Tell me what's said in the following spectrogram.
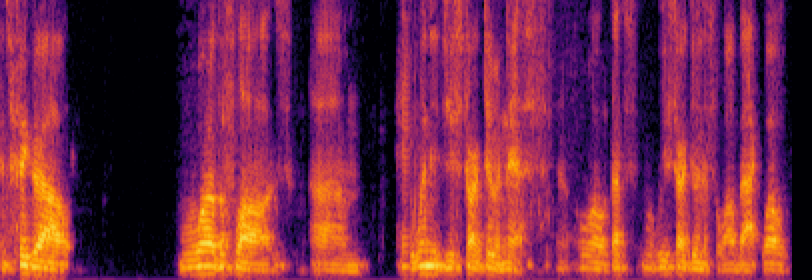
and figure out where are the flaws. Um, hey, when did you start doing this? Well, that's well, we started doing this a while back. Well,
